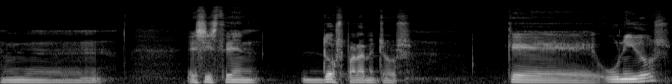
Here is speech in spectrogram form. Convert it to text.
mm, existen dos parámetros que unidos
